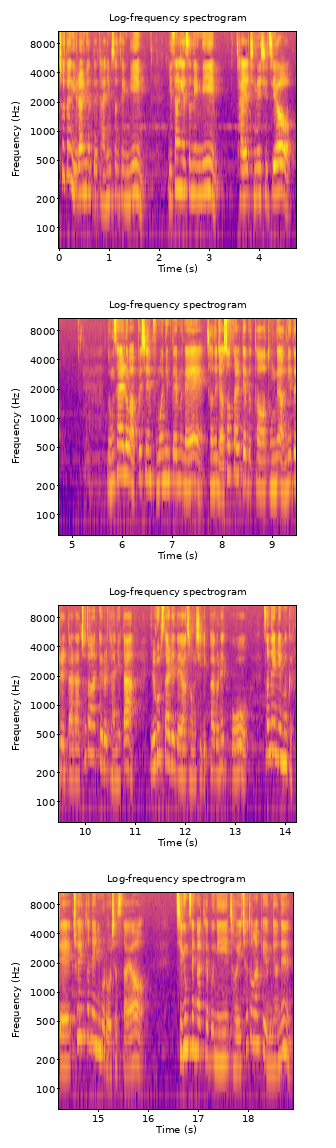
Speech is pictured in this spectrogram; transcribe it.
초등 1학년 때 담임 선생님 이상해 선생님 잘 지내시지요? 농사일로 바쁘신 부모님 때문에 저는 6살 때부터 동네 언니들을 따라 초등학교를 다니다 7살이 되어 정식 입학을 했고 선생님은 그때 초임 선생님으로 오셨어요. 지금 생각해보니 저희 초등학교 6년은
